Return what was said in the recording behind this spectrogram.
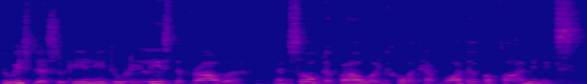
Twist the zucchini to release the flower and soak the flower in cold tap water for 5 minutes.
